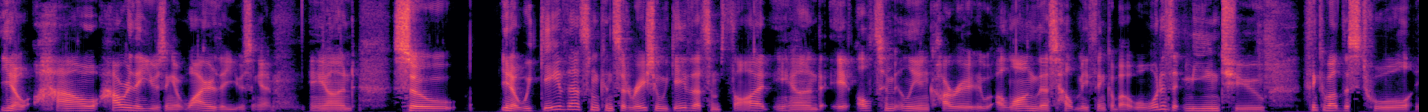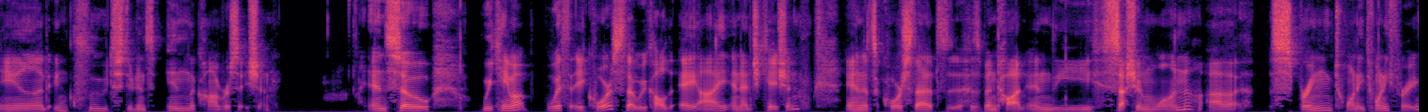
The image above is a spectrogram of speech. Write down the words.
you know, how, how are they using it? Why are they using it? And so, you know, we gave that some consideration, we gave that some thought, and it ultimately encouraged, along this, helped me think about, well, what does it mean to think about this tool and include students in the conversation? And so we came up with a course that we called AI in Education, and it's a course that has been taught in the session one, uh, spring 2023.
